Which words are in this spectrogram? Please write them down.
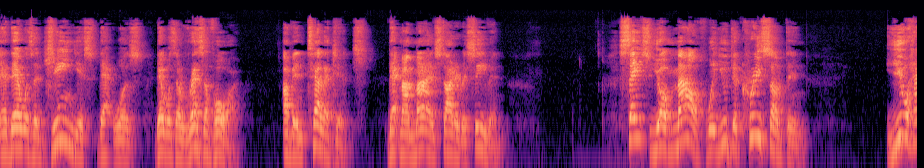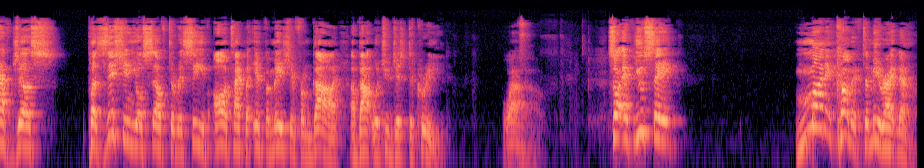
And there was a genius that was, there was a reservoir of intelligence that my mind started receiving. Saints, your mouth, when you decree something, you have just positioned yourself to receive all type of information from God about what you just decreed. Wow. So if you say, money cometh to me right now.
